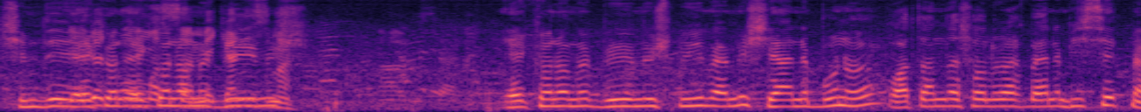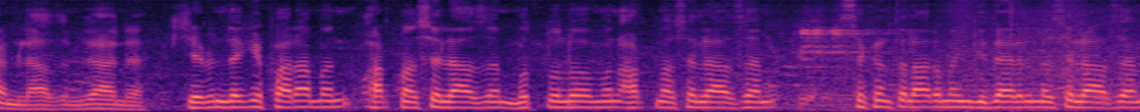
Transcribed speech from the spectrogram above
Şimdi Devlet ekon- ekonomi mekanizma. büyümüş. Ekonomi büyümüş büyümemiş yani bunu vatandaş olarak benim hissetmem lazım yani. Cebimdeki paramın artması lazım, mutluluğumun artması lazım, sıkıntılarımın giderilmesi lazım.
